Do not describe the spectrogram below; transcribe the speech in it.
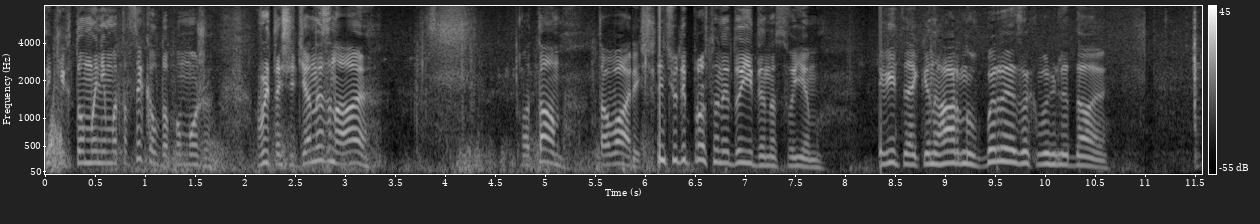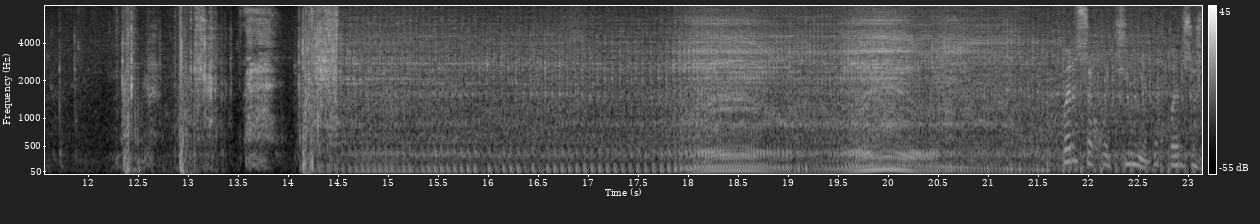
Тільки хто мені мотоцикл допоможе витащити, я не знаю. А там товариш. Він сюди просто не доїде на своєму. Дивіться, як він гарно в березах виглядає. Перша хоч чи ні, так перша ж.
